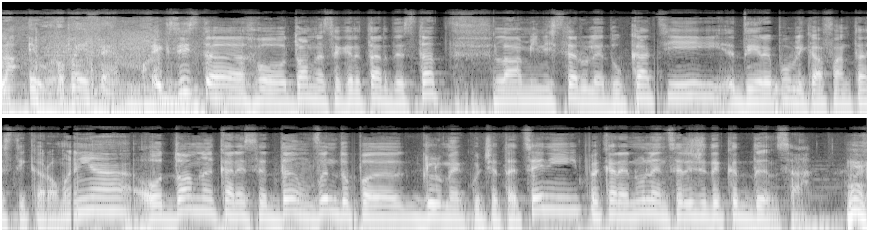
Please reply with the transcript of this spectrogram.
la Europa FM. Există o doamnă secretar de stat la Ministerul Educației din Republica Fantastică România, o doamnă care se dă în vânt după glume cu cetățenii pe care nu le înțelege decât dânsa.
